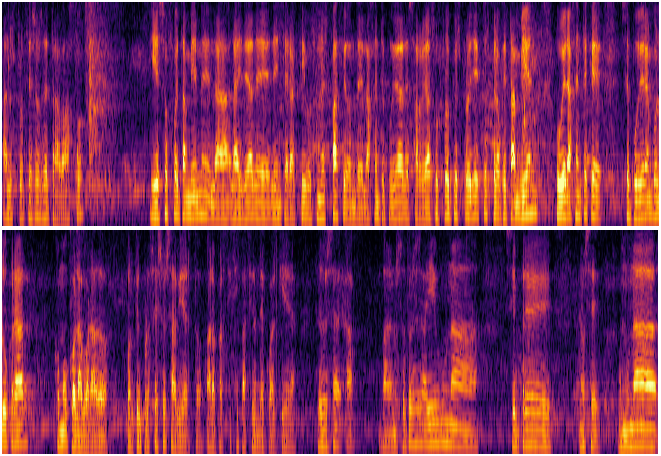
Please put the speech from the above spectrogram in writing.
a los procesos de trabajo. Y eso fue también eh, la, idea de, de Interactivos, un espacio donde la gente pudiera desarrollar sus propios proyectos, pero que también hubiera gente que se pudiera involucrar como colaborador, porque el proceso es abierto a la participación de cualquiera. Entonces, para nosotros es ahí una, siempre, no sé, una,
